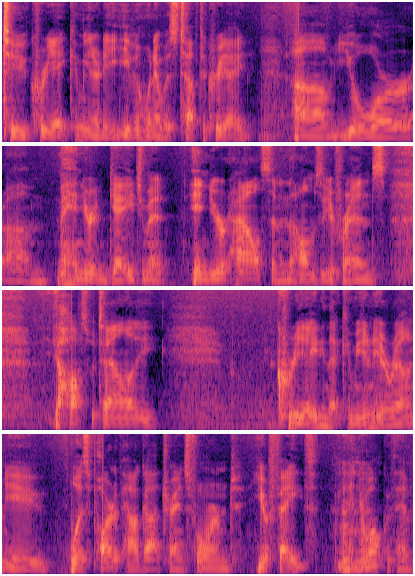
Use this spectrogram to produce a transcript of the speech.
to create community, even when it was tough to create, um, your um, man, your engagement in your house and in the homes of your friends, hospitality, creating that community around you was part of how God transformed your faith and your walk with Him.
